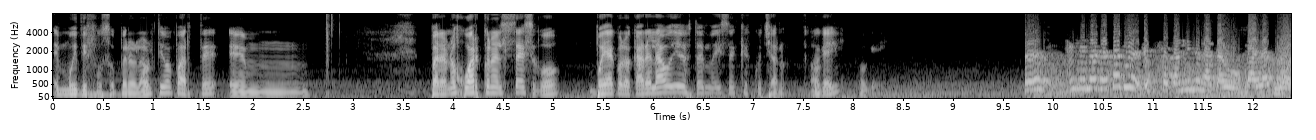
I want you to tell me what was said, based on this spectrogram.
es muy difuso, pero la última parte... em, para no jugar con el sesgo, voy a colocar el audio y ustedes me dicen que escucharon, ¿ok? Ok. En el oratorio está también el ataúd, ¿vale? No,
